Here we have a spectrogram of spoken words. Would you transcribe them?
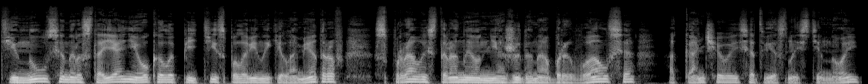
тянулся на расстоянии около пяти с половиной километров, с правой стороны он неожиданно обрывался, оканчиваясь отвесной стеной,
